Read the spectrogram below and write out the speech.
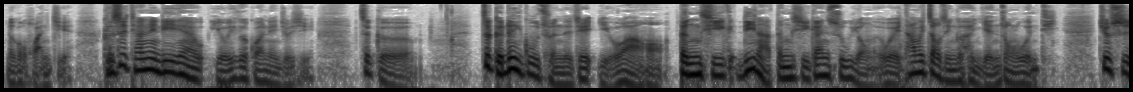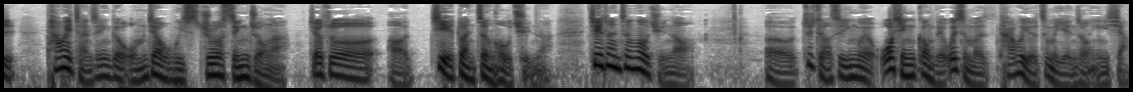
能够缓解。可是调节力量有一个观念，就是这个这个类固醇的这些油啊，哈，登西利纳登西肝疏溶的味，它会造成一个很严重的问题，就是它会产生一个我们叫 withdrawal syndrome 啊，叫做呃戒断症候群啊。戒断症候群哦，呃，最主要是因为 O 型共的，为什么它会有这么严重影响？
